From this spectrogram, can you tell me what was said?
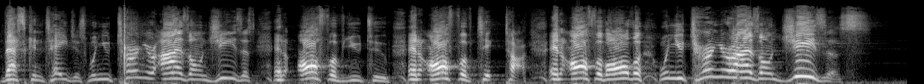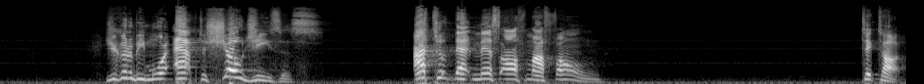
That's contagious. When you turn your eyes on Jesus and off of YouTube and off of TikTok and off of all the, when you turn your eyes on Jesus, you're going to be more apt to show Jesus. I took that mess off my phone. TikTok.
